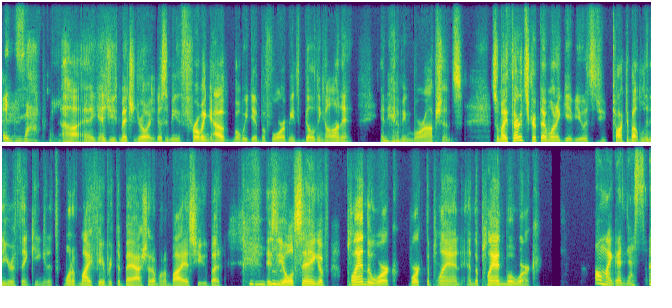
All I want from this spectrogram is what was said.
Exactly. Uh, and as you mentioned earlier, it doesn't mean throwing out what we did before. It means building on it and mm-hmm. having more options. So my third script I want to give you is you talked about linear thinking, and it's one of my favorite to bash. I don't want to bias you, but is the old saying of plan the work, work the plan, and the plan will work. Oh my goodness.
